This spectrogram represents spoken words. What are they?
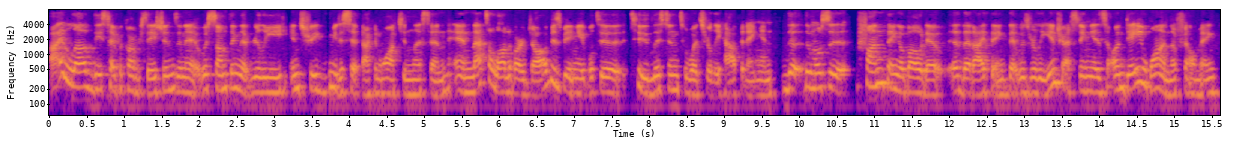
I love these type of conversations, and it was something that really intrigued me to sit back and watch and listen. And that's a lot of our job is being able to to listen to what's really happening. And the the most uh, fun thing about it that I think that was really interesting is on day one of filming,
